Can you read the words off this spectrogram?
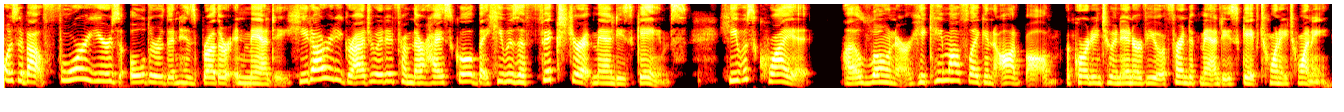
was about four years older than his brother and Mandy. He'd already graduated from their high school, but he was a fixture at Mandy's games. He was quiet, a loner. He came off like an oddball, according to an interview a friend of Mandy's gave 2020.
